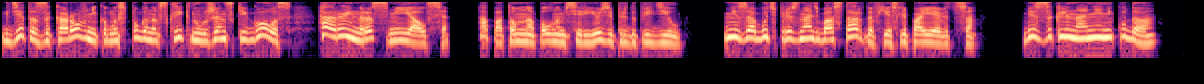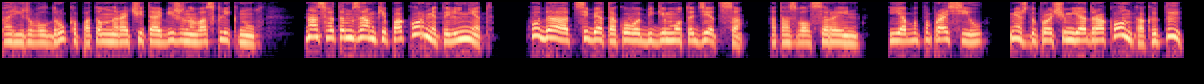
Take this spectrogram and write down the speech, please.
Где-то за коровником испуганно вскрикнул женский голос, а Рейн рассмеялся, а потом на полном серьезе предупредил. «Не забудь признать бастардов, если появится. Без заклинания никуда», — парировал друг, а потом нарочито обиженно воскликнул. «Нас в этом замке покормят или нет? Куда от тебя такого бегемота деться?» — отозвался Рейн. «Я бы попросил. Между прочим, я дракон, как и ты»,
